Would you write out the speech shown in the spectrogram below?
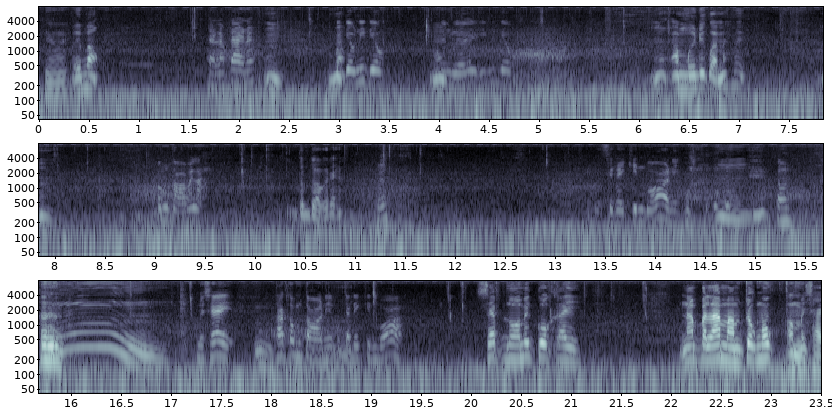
เหนียวไหมเฮ้ยบ้องแต่รับได้นะอืมนิดเดียวนิดเดียวอืม ยังเหลืออีกนิดเดียวอืมเอามือดีกว่าไหมเฮ้ยต้มต่อไหมล่ะต้มต่อก็ได้สิได้กินบ่อนี่อืมต้มอืมไม่ใช่ ถ้าต้มต่อนี่มันจะได้กินบ่อแซ่บนัวไม่กลัวใคร น้ำปลาร้าหมัมจกมกเอาไม่ใช่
